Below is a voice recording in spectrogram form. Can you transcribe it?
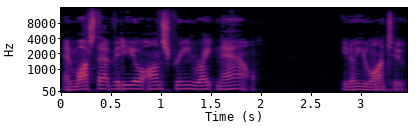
and watch that video on screen right now. You know you want to.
